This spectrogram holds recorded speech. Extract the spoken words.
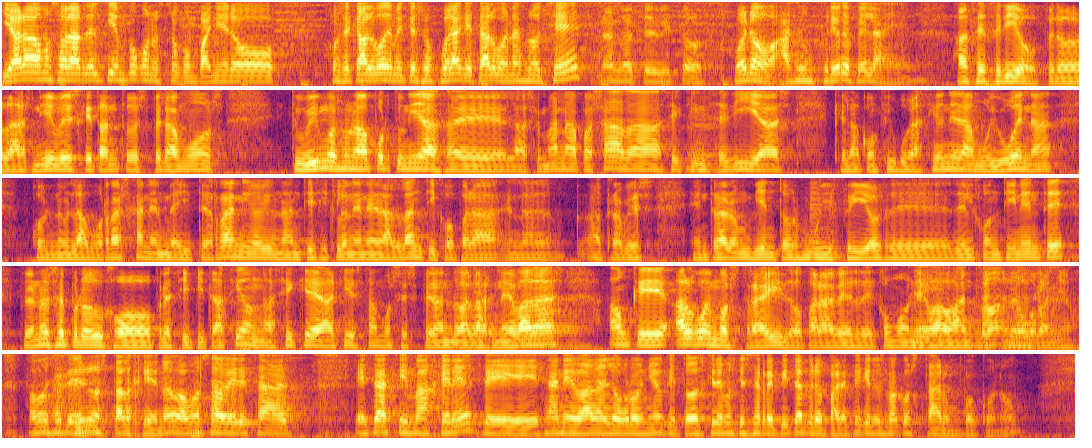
Y ahora vamos a hablar del tiempo con nuestro compañero José Calvo de Meteosojuela. ¿Qué tal? Buenas noches. Buenas noches, Víctor. Bueno, hace un frío que pela, ¿eh? Hace frío, pero las nieves que tanto esperamos Tuvimos una oportunidad eh, la semana pasada, hace 15 días, que la configuración era muy buena, con la borrasca en el Mediterráneo y un anticiclón en el Atlántico, para a través entraron vientos muy fríos del continente, pero no se produjo precipitación, así que aquí estamos esperando a las nevadas, aunque algo hemos traído para ver de cómo nevaba antes en Logroño. Vamos a tener nostalgia, ¿no? Vamos a ver esas, esas imágenes de esa nevada en Logroño que todos queremos que se repita, pero parece que nos va a costar un poco, ¿no?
